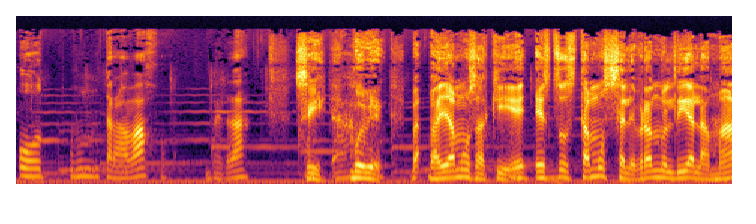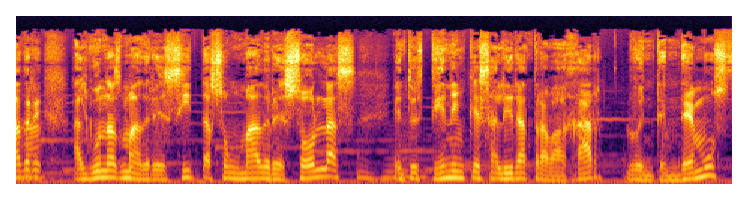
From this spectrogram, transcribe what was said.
un trabajo, ¿verdad? Sí, muy bien. Vayamos aquí. ¿eh? Esto estamos celebrando el Día de la Madre. Algunas madrecitas son madres solas, entonces tienen que salir a trabajar, lo entendemos,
